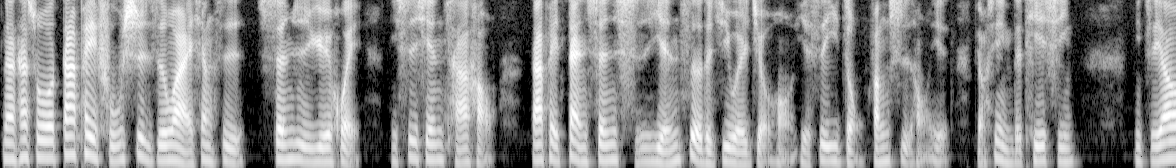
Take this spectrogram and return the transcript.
那他说搭配服饰之外，像是生日约会，你事先查好搭配诞生时颜色的鸡尾酒哦，也是一种方式哦，也表现你的贴心。你只要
